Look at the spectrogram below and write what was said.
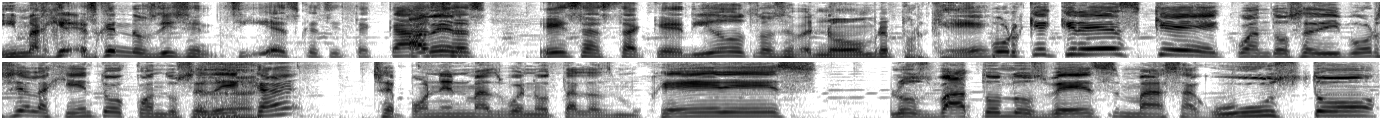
Imagina, es que nos dicen, sí, es que si te casas, es hasta que Dios los... No, hombre, ¿por qué? ¿Por qué crees que cuando se divorcia la gente o cuando se Ajá. deja, se ponen más buenotas las mujeres? Los vatos los ves más a gusto.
